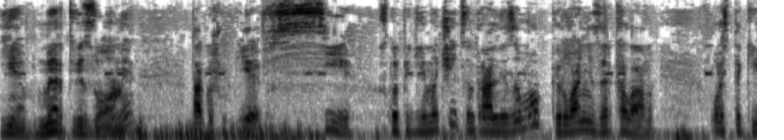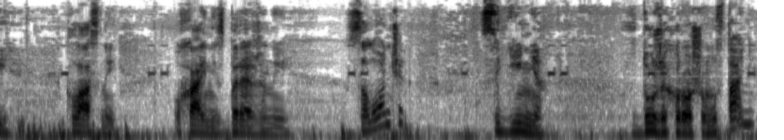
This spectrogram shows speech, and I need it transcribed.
Є мертві зони. Також є всі склопідіймачі, центральний замок, керування зеркалами. Ось такий класний, охайний, збережений салончик. Сидіння в дуже хорошому стані,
